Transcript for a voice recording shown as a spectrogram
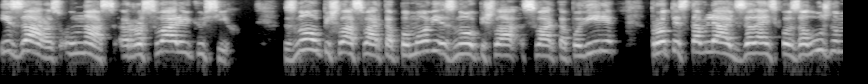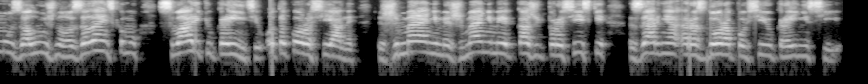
І зараз у нас розсварюють усіх. Знову пішла сварка по мові, знову пішла сварка по вірі. Протиставляють Зеленського залужному, залужного Зеленському, сварять українців. Отако росіяни жменями, жменями, як кажуть по-російськи, зерня роздора по всій Україні сіють.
